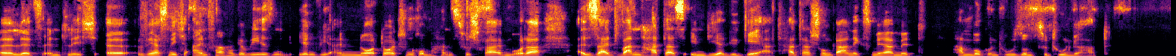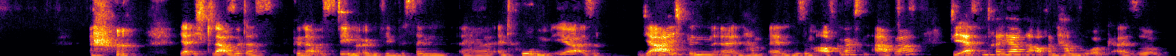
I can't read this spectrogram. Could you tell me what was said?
äh, letztendlich. Äh, Wäre es nicht einfacher gewesen, irgendwie einen norddeutschen Roman zu schreiben? Oder äh, seit wann hat das in dir gegärt? Hat das schon gar nichts mehr mit Hamburg und Husum zu tun gehabt? ja, ich glaube, das genau ist dem irgendwie ein bisschen äh, enthoben eher. Also ja, ich bin äh, in, Ham äh, in Husum aufgewachsen, aber die ersten drei Jahre auch in Hamburg. Also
